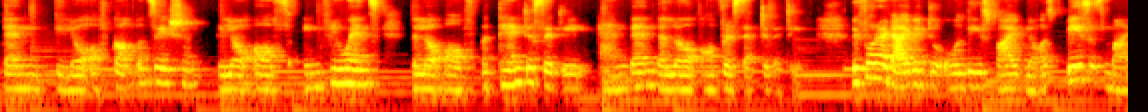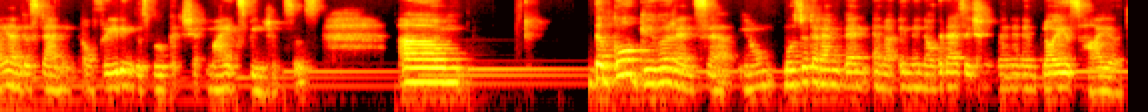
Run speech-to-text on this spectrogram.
then the law of compensation, the law of influence, the law of authenticity, and then the law of receptivity. Before I dive into all these five laws, basis my understanding of reading this book and my experiences. Um, the go giver itself, you know, most of the time when in, an organization, when an employee is hired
